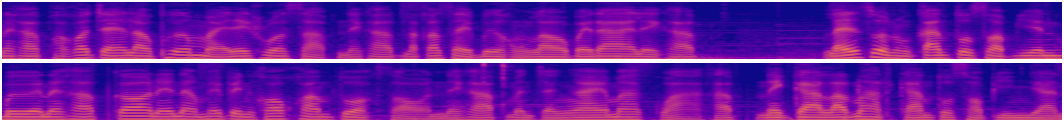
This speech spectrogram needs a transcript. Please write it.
นะครับเขาก็จะให้เราเพิ่มหมายเลขโทรศัพท์นะครับแล้วก็ใส่เบอร์ของเราไปได้เลยครับและในส่วนของการตรวจสอบยืนยันเบอร์นะครับก็แนะนำให้เป็นข้อความตัวอักษรนะครับมันจะง่ายมากกว่าครับในการรับรหัสการตรวจสอบยืนยัน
